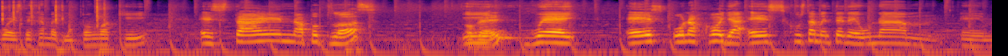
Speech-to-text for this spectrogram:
pues déjame, lo pongo aquí. Está en Apple Plus. Y, güey, es una joya. Es justamente de una. Mm, em,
